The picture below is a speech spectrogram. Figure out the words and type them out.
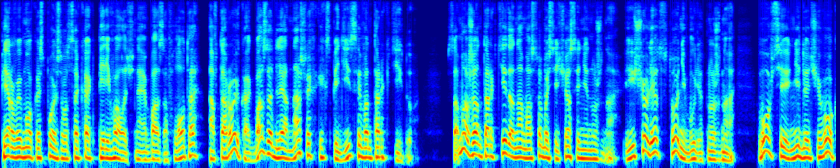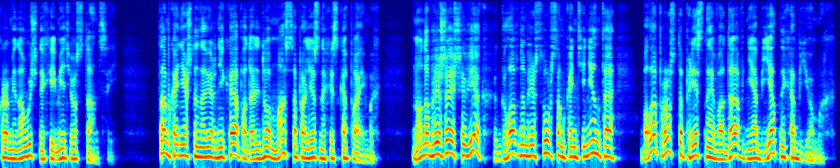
Первый мог использоваться как перевалочная база флота, а второй — как база для наших экспедиций в Антарктиду. Сама же Антарктида нам особо сейчас и не нужна. Еще лет сто не будет нужна. Вовсе ни для чего, кроме научных и метеостанций. Там, конечно, наверняка подо льдом масса полезных ископаемых. Но на ближайший век главным ресурсом континента была просто пресная вода в необъятных объемах.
